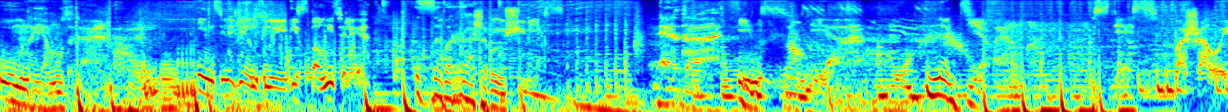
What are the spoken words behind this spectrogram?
Умная музыка. Интеллигентные исполнители. Завораживающий микс. Это Инсомния на DFM. Здесь, пожалуй,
